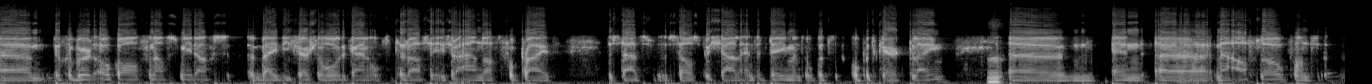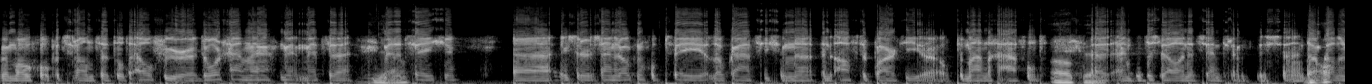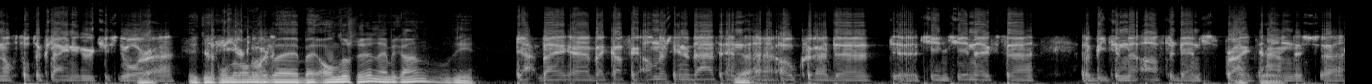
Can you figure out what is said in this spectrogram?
ehm, er gebeurt ook al vanaf 's middags eh, bij diverse horeca en op de terrassen is er aandacht voor Pride. Er staat zelfs speciale entertainment op het, op het Kerkplein. Ehm, en eh, na afloop, want we mogen op het strand eh, tot 11 uur doorgaan met, met, Ja. met het feestje. Eh, is er, zijn er ook nog op twee locaties een, eh, een afterparty eh, op de maandagavond. Oké. Eh, en dat is wel in het centrum. Dus dan Oh. kan er nog tot de kleine uurtjes door Ik denk onder andere bij, bij Anders, hè, neem ik aan. Of niet? Ja, bij, bij Café Anders inderdaad. En Ja. ook de, de Chin Chin heeft biedt een afterdance Pride aan. Dus eh,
